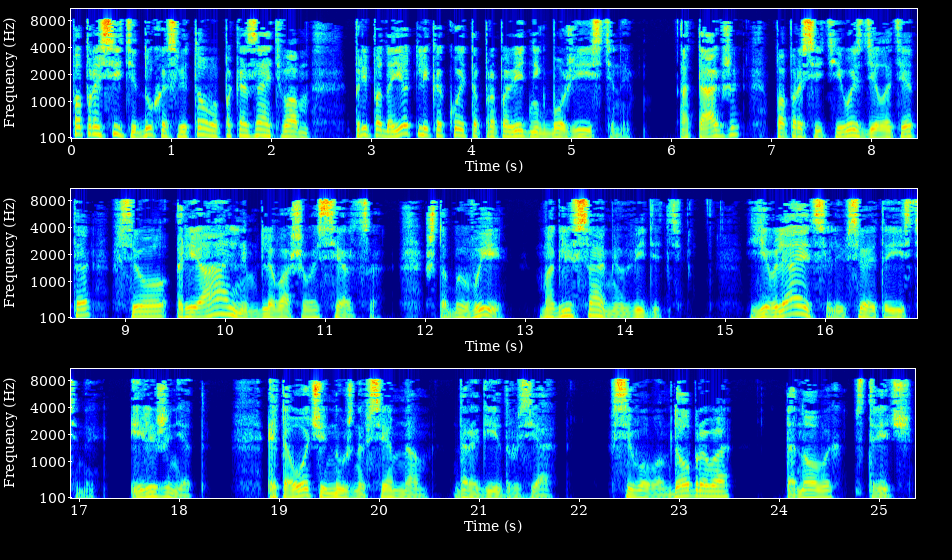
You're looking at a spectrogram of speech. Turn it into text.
Попросите Духа Святого показать вам, преподает ли какой-то проповедник Божьей истины, а также попросите его сделать это все реальным для вашего сердца, чтобы вы могли сами увидеть, является ли все это истиной или же нет. Это очень нужно всем нам, дорогие друзья. Всего вам доброго. До новых встреч.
